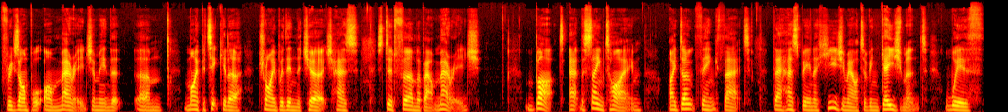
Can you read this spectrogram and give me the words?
for example, on marriage, I mean, that um, my particular tribe within the church has stood firm about marriage, but at the same time, I don't think that there has been a huge amount of engagement with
